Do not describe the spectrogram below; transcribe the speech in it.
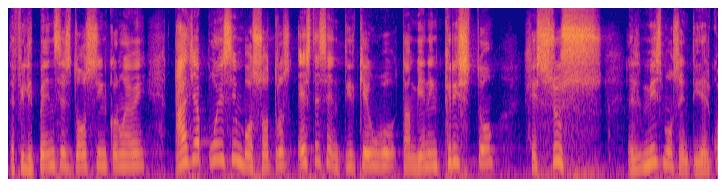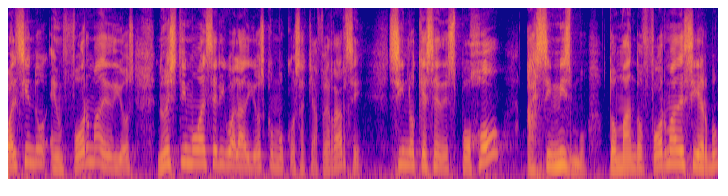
de Filipenses 2, 5, 9, haya pues en vosotros este sentir que hubo también en Cristo Jesús, el mismo sentir, el cual siendo en forma de Dios, no estimó al ser igual a Dios como cosa que aferrarse, sino que se despojó a sí mismo, tomando forma de siervo,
